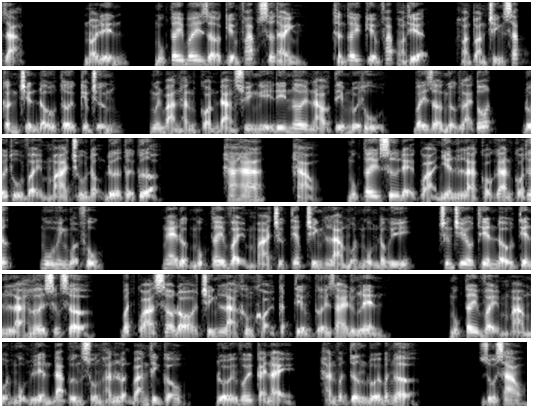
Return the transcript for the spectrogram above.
dạng. Nói đến, mục tây bây giờ kiếm pháp sơ thành, thần tây kiếm pháp hoàn thiện, hoàn toàn chính xác cần chiến đấu tới kiểm chứng, nguyên bản hắn còn đang suy nghĩ đi nơi nào tìm đối thủ, bây giờ ngược lại tốt, đối thủ vậy mà chủ động đưa tới cửa. Ha ha, hảo, mục tây sư đệ quả nhiên là có gan có thức, ngu minh bội phục nghe được mục tây vậy mà trực tiếp chính là một ngụm đồng ý, trương chiêu thiên đầu tiên là hơi sững sờ, bất quá sau đó chính là không khỏi cất tiếng cười dài đứng lên. Mục tây vậy mà một ngụm liền đáp ứng xuống hắn luận bàn thỉnh cầu, đối với cái này, hắn vẫn tương đối bất ngờ. Dù sao,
